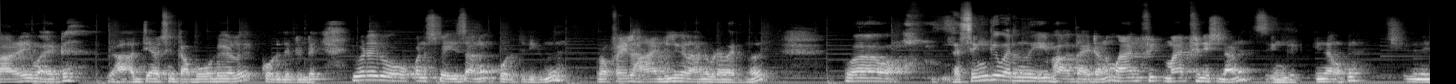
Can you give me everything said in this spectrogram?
താഴെയുമായിട്ട് അത്യാവശ്യം കബോർഡുകൾ കൊടുത്തിട്ടുണ്ട്. ഇവിടെ ഒരു ഓപ്പൺ സ്പേസ് ആണ് കൊടുത്തിരിക്കുന്നത്. പ്രൊഫൈൽ ഹാൻഡിലുകളാണ് ഇവിടെ വരുന്നത്. സിങ്ക് വരുന്നത് ഈ ഭാഗത്തായിട്ടാണ്. മാറ്റ് മാറ്റ് ഫിനിഷിലാണ് സിങ്ക് ഇനി നമുക്ക് ഇതിന്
